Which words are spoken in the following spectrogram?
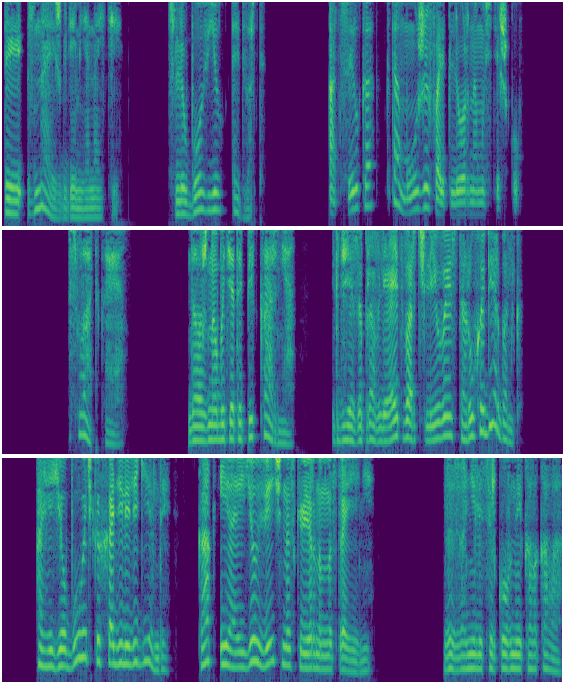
Ты знаешь, где меня найти. С любовью, Эдвард. Отсылка к тому же фольклорному стишку. Сладкая. Должно быть, это пекарня, где заправляет ворчливая старуха Бербанк. О ее булочках ходили легенды, как и о ее вечно скверном настроении. Зазвонили церковные колокола,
